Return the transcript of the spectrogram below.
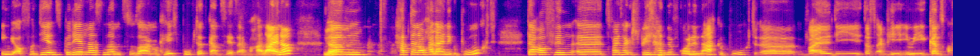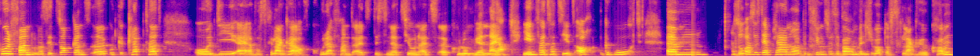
irgendwie auch von dir inspirieren lassen, dann zu sagen, okay, ich buche das Ganze jetzt einfach alleine. Ja. Ähm, habe dann auch alleine gebucht. daraufhin, äh, zwei Tage später, hat eine Freundin nachgebucht, äh, weil die das irgendwie ganz cool fand und das jetzt doch ganz äh, gut geklappt hat. Und die äh, einfach Sri Lanka auch cooler fand als Destination als äh, Kolumbien. Naja, jedenfalls hat sie jetzt auch gebucht. Ähm, so, was ist der Plan oder beziehungsweise warum bin ich überhaupt auf Sri Lanka gekommen?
